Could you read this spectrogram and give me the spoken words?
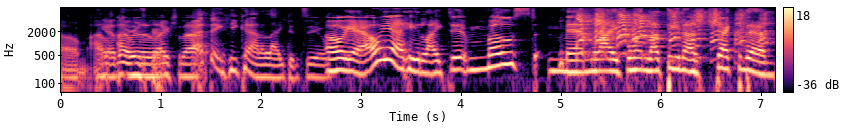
Um, I, Yeah, I really liked that. I think he kind of liked it too. Oh yeah, oh yeah, he liked it. Most men like when Latinas check them.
